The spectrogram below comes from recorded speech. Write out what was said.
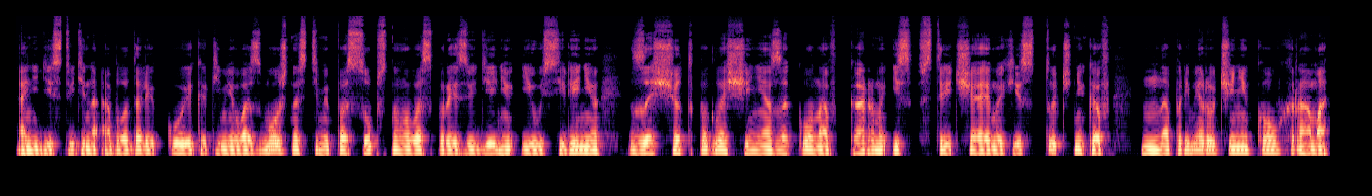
Они действительно обладали кое-какими возможностями по собственному воспроизведению и усилению за счет поглощения законов кармы из встречаемых источников – например, учеников храма,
